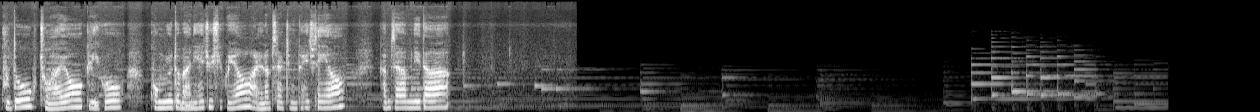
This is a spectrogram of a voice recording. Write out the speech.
구독, 좋아요, 그리고 공유도 많이 해주시고요. 알람 설정도 해주세요. 감사합니다.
